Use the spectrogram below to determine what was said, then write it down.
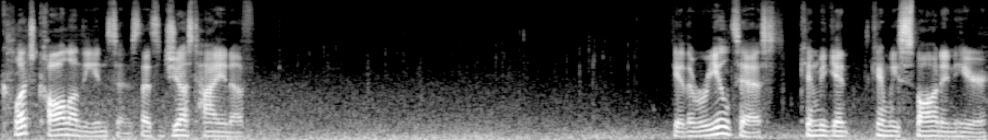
clutch call on the incense. That's just high enough. Okay, the real test. Can we get can we spawn in here?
